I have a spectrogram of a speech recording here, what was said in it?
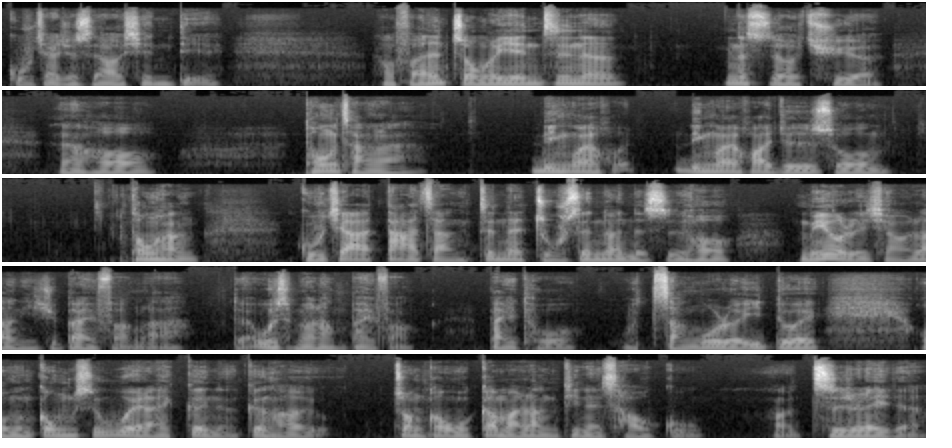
股价就是要先跌。好，反正总而言之呢，那时候去了，然后通常啊，另外另外话就是说，通常股价大涨正在主升段的时候，没有人想要让你去拜访啦。对，为什么要让你拜访？拜托，我掌握了一堆我们公司未来更更好状况，我干嘛让你进来炒股？啊之类的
